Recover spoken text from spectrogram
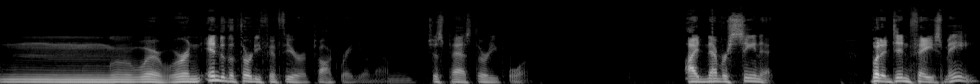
mm, we're we're in, into the 35th year of talk radio now, just past 34. I'd never seen it, but it didn't phase me.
